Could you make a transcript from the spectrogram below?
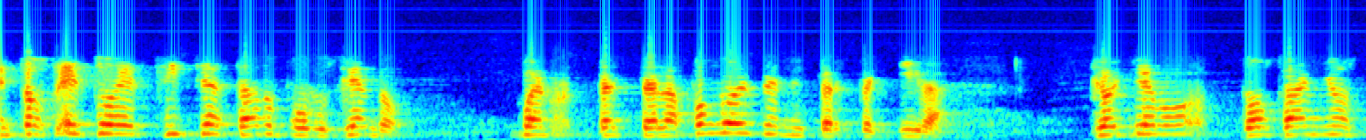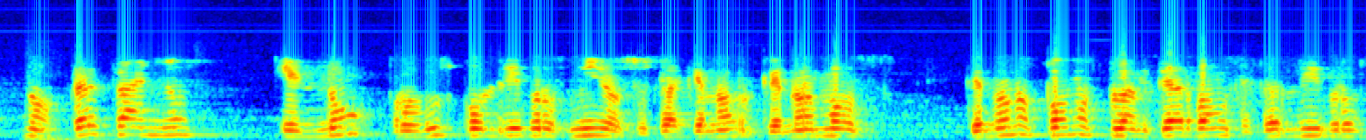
entonces esto es, sí se ha estado produciendo. Bueno, te, te la pongo desde mi perspectiva. Yo llevo dos años, no, tres años que no produzco libros míos, o sea que no, que no hemos, que no nos podemos plantear vamos a hacer libros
